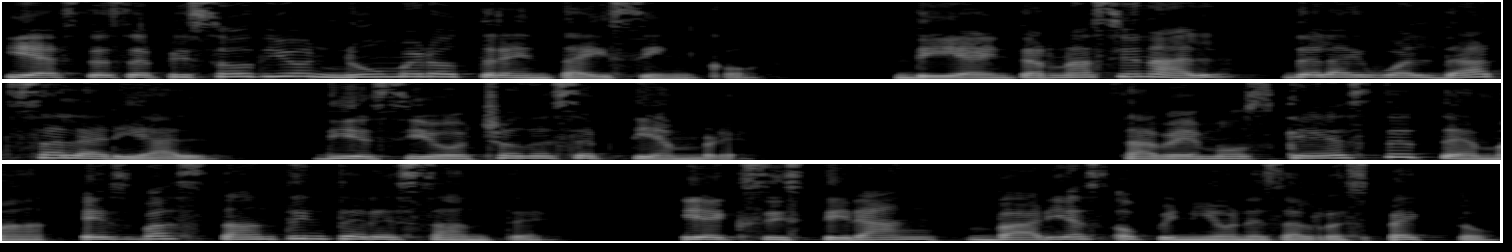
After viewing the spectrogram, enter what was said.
Y este es episodio número 35, Día Internacional de la Igualdad Salarial, 18 de septiembre. Sabemos que este tema es bastante interesante y existirán varias opiniones al respecto.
